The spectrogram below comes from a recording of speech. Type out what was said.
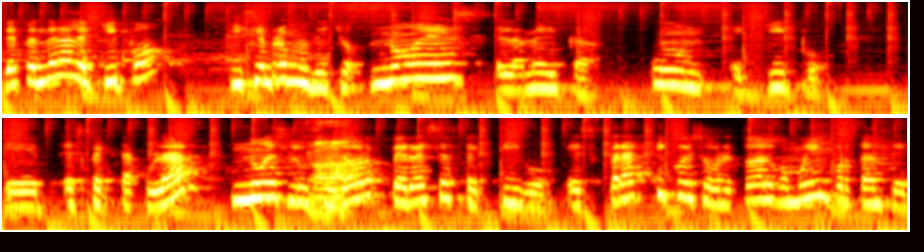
defender al equipo y siempre hemos dicho, no es el América un equipo eh, espectacular, no es lucidor, ah. pero es efectivo, es práctico y sobre todo algo muy importante,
